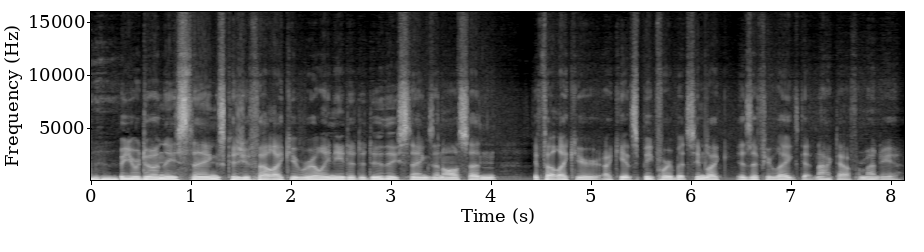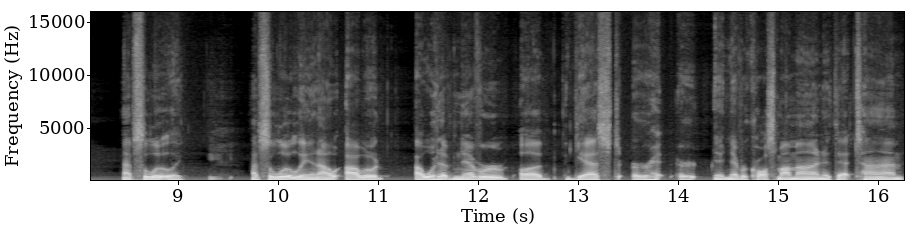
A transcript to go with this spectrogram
mm-hmm. but you were doing these things because you felt like you really needed to do these things, and all of a sudden, it felt like you're. I can't speak for you, but it seemed like as if your legs got knocked out from under you. Absolutely, absolutely, and I, I would. I would have never uh, guessed, or, or it never crossed my mind at that time,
